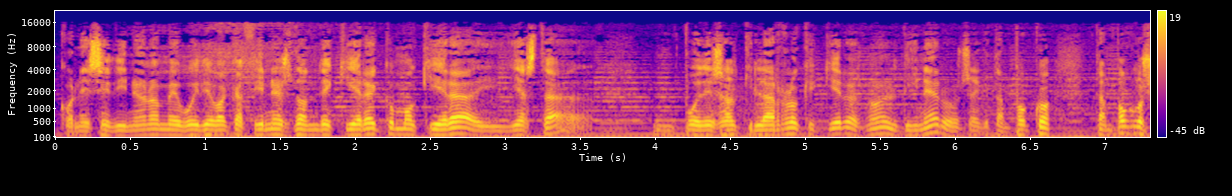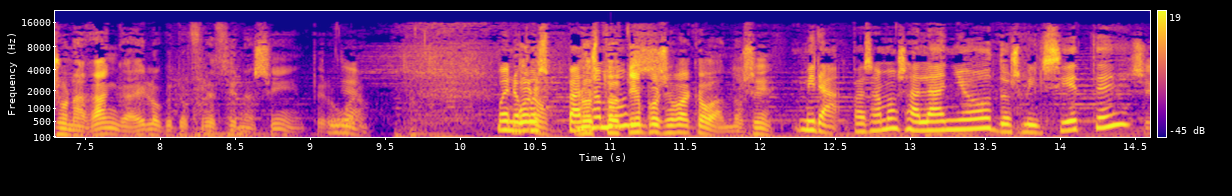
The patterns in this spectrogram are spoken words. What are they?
con ese dinero me voy de vacaciones donde quiera y como quiera y ya está. Puedes alquilar lo que quieras, ¿no? El dinero, o sea que tampoco tampoco es una ganga, ¿eh? Lo que te ofrecen así, pero bueno. Bueno, pues nuestro pasamos... tiempo se va acabando, sí. Mira, pasamos al año 2007, Sí.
